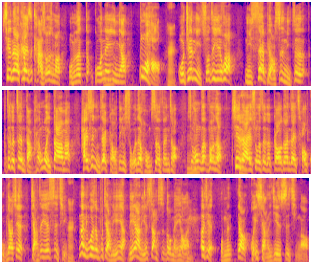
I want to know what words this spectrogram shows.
现在要开始卡说什么我们的国内疫苗不好。我觉得你说这些话，你是在表示你这个这个政党很伟大吗？还是你在搞定所谓的红色风潮？是红粉风潮，现在还说这个高端在炒股票，现在讲这些事情，那你为什么不讲联雅？联雅连上市都没有哎，而且我们要回想一件事情哦。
